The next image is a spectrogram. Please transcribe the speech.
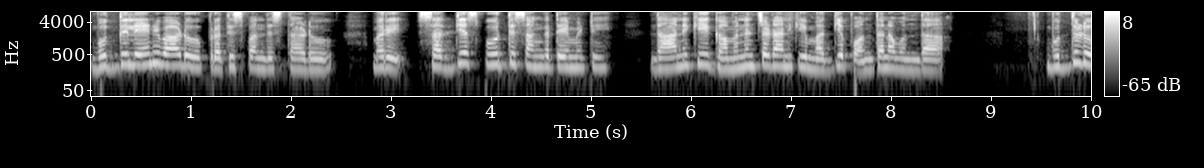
బుద్ధి లేనివాడు ప్రతిస్పందిస్తాడు. మరి సద్యస్ఫూర్తి సంగతి ఏమిటి దానికి గమనించడానికి మధ్య పొంతన ఉందా? బుద్ధుడు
